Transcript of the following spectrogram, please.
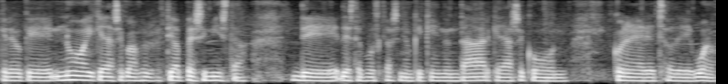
creo que no hay que quedarse con la perspectiva pesimista de, este podcast, sino que hay que intentar quedarse con, con el hecho de, bueno,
